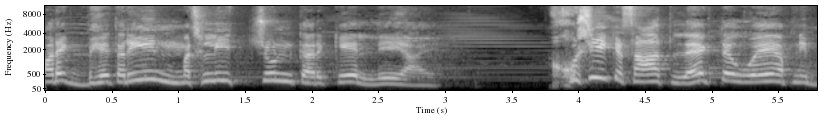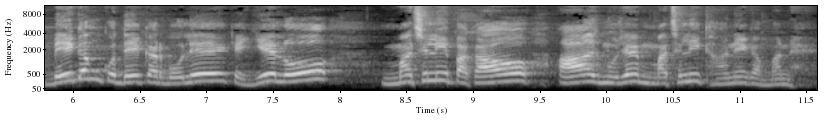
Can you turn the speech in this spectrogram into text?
और एक बेहतरीन मछली चुन करके ले आए। खुशी के साथ लेटते हुए अपनी बेगम को देकर बोले कि ये लो, मछली पकाओ, आज मुझे मछली खाने का मन है।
